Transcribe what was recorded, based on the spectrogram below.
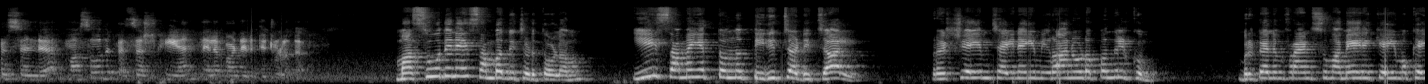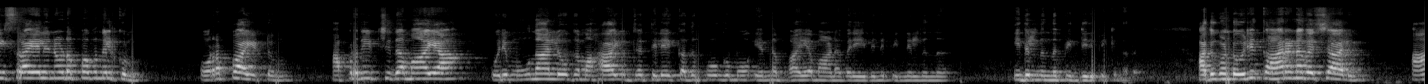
പ്രസിഡന്റ് മസൂദ് പെസഷ്കിയാൻ നിലപാടെടുത്തിട്ടുള്ളത്. മസൂദിനെ സംബന്ധിച്ചിടത്തോളം ഈ സമയത്തൊന്ന് തിരിച്ചടിച്ചാൽ റഷ്യയും ചൈനയും ഇറാനോടൊപ്പം നിൽക്കും. ബ്രിട്ടനും ഫ്രാൻസും അമേരിക്കയും ഒക്കെ ഇസ്രായേലിനോടൊപ്പം നിൽക്കും. ഉറപ്പായിട്ടും അപ്രതീക്ഷിതമായ ഒരു മൂന്നാം ലോക മഹായുദ്ധത്തിലേക്ക് അത് പോകുമോ എന്ന ഭയമാണ് അവരെ ഇതിന് പിന്നിൽ നിന്ന് ഇതിൽ നിന്ന് പിന്തിരിപ്പിക്കുന്നത്. അതുകൊണ്ട് ഒരു കാരണവശാലും ആ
